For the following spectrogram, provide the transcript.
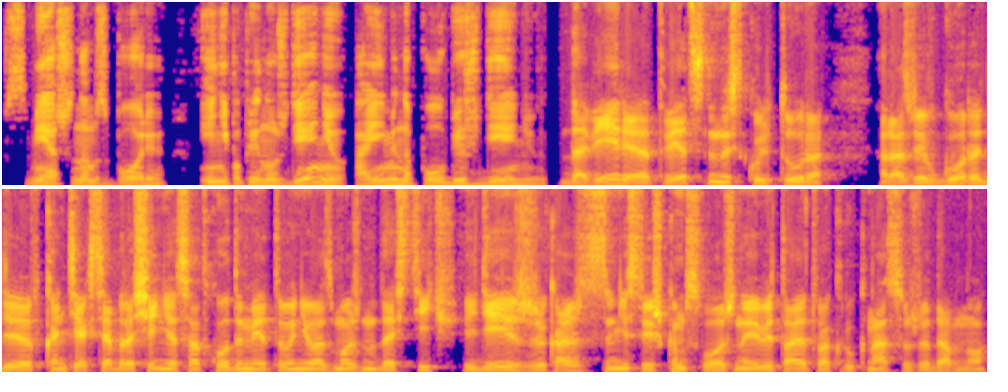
в смешанном сборе. И не по принуждению, а именно по убеждению. Доверие, ответственность, культура. Разве в городе в контексте обращения с отходами этого невозможно достичь? Идеи же, кажется, не слишком сложные, витают вокруг нас уже давно.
